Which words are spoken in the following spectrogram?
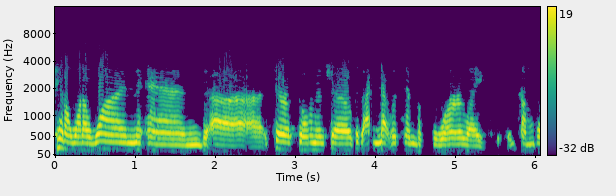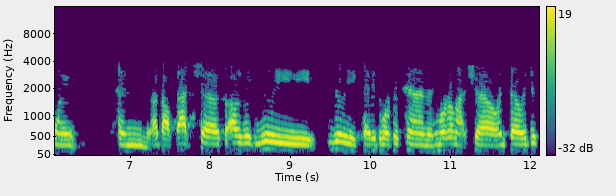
Channel 101 and uh, Sarah Silverman show because I met with him before, like at some point, and about that show. So I was like really, really excited to work with him and work on that show. And so it just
